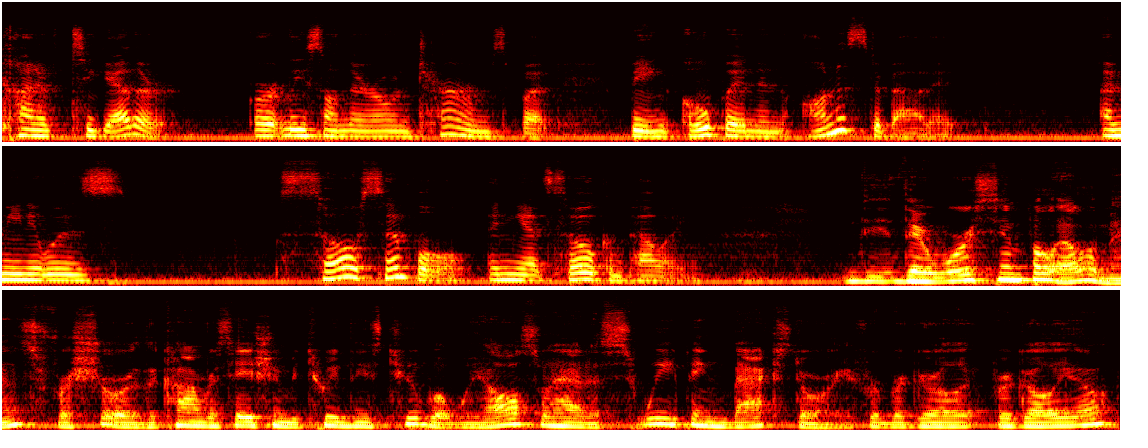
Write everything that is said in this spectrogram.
kind of together, or at least on their own terms, but being open and honest about it. I mean, it was so simple and yet so compelling. There were simple elements, for sure, the conversation between these two, but we also had a sweeping backstory for Bergoglio.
